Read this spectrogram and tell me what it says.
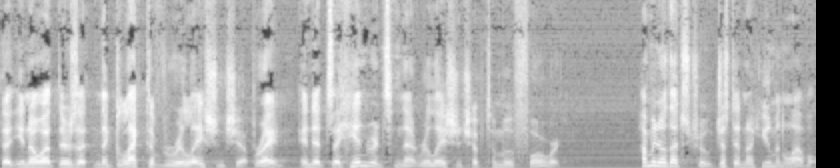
that you know what, there's a neglect of relationship, right? And it's a hindrance in that relationship to move forward. How many know that's true, just in a human level?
